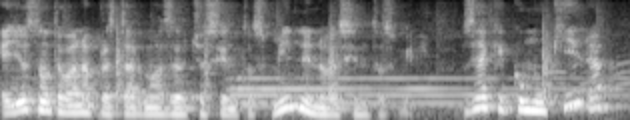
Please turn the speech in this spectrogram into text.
ellos no te van a prestar más de 800 mil ni 900 mil. O sea que como quiera,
